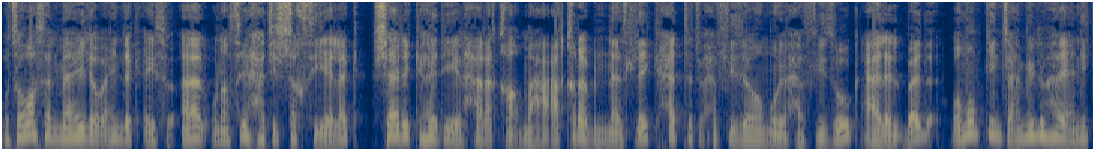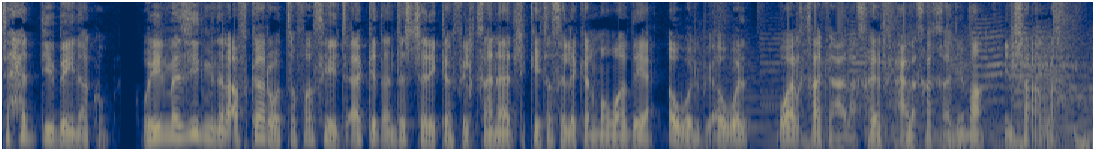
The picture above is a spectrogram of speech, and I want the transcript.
وتواصل معي لو عندك أي سؤال ونصيحتي الشخصية لك شارك هذه الحلقة مع أقرب الناس لك حتى تحفزهم ويحفزوك على البدء وممكن تعملها يعني تحدي بينكم. وللمزيد من الأفكار والتفاصيل تأكد أن تشترك في القناة لكي تصلك المواضيع أول بأول وألقاك على خير في حلقة قادمة إن شاء الله.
